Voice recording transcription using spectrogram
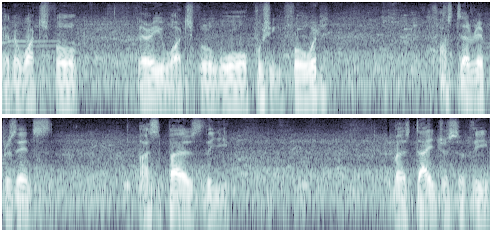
And a watchful, very watchful Waugh pushing forward. Foster represents, I suppose, the most dangerous of the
